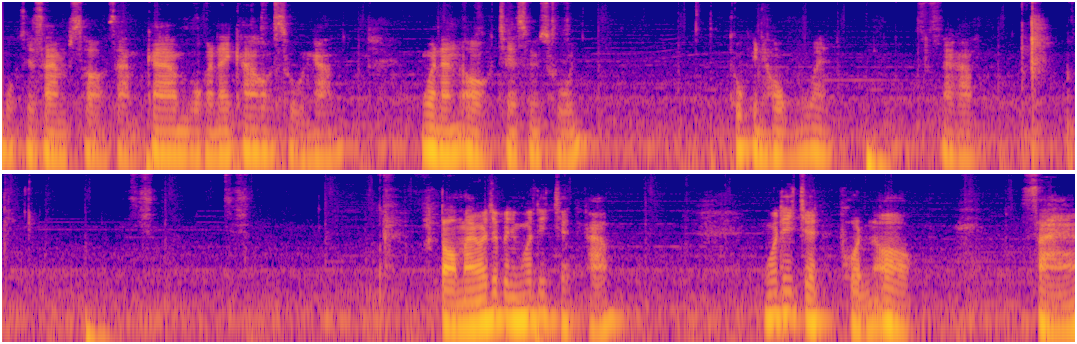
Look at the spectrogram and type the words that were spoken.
บวกเจ็ดสามสองสามเก้าบวกกันได้เก้ากับศูนย์ครับวันนั้นออกเจ็ดศูนย์ศูนย์ถูกเป็นหกด้วยนะครับต่อมาก็จะเป็นงวดที่เจ็ดครับ งวดที่เจ็ดผลออก สาม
